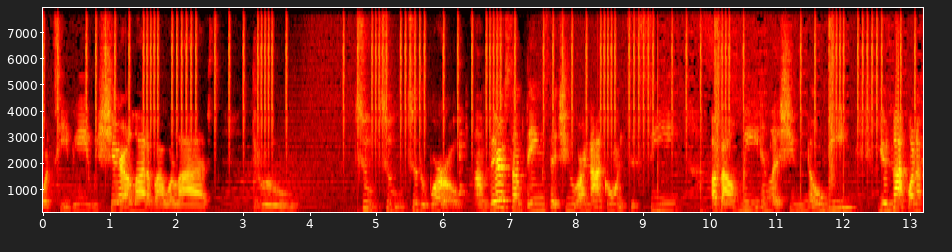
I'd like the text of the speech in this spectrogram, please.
or TV, we share a lot of our lives through to to to the world. Um, there are some things that you are not going to see about me unless you know me. You're not going to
